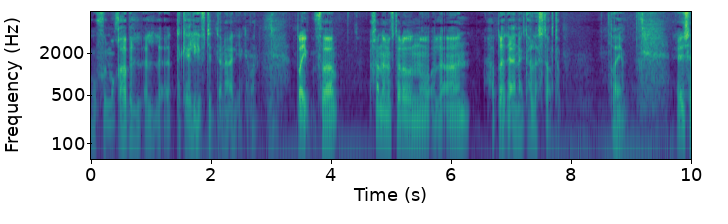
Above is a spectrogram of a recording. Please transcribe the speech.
وفي المقابل التكاليف جدا عالية كمان. طيب ف خلينا نفترض إنه الآن حطيت عينك على startup طيب. إيش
